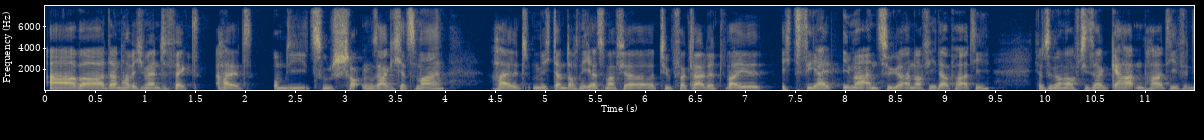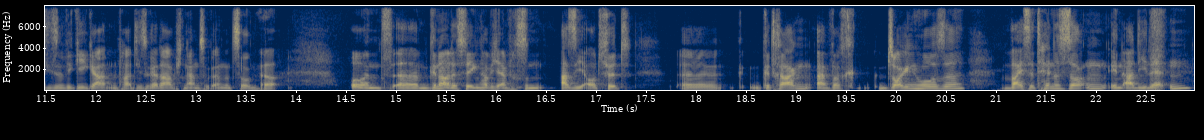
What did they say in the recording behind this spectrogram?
Aber dann habe ich im Endeffekt halt, um die zu schocken, sage ich jetzt mal, halt mich dann doch nicht als Mafia-Typ verkleidet, weil ich ziehe halt immer Anzüge an auf jeder Party. Ich habe sogar mal auf dieser Gartenparty, für diese WG-Gartenparty, sogar da habe ich einen Anzug angezogen. Ja. Und ähm, genau, deswegen habe ich einfach so ein Assi-Outfit äh, getragen. Einfach Jogginghose, weiße Tennissocken in Adiletten,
